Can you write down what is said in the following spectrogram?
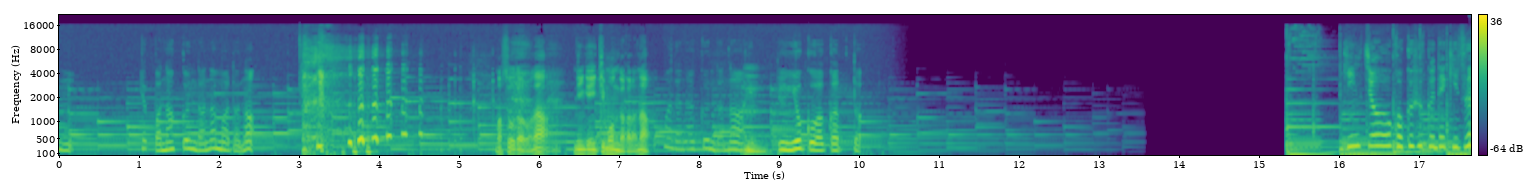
もうやっぱ泣くんだなまだな。まあそうだろうな。人間生き物だからな。まだ泣くんだな、うん。うん、よくわかった緊張を克服できず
